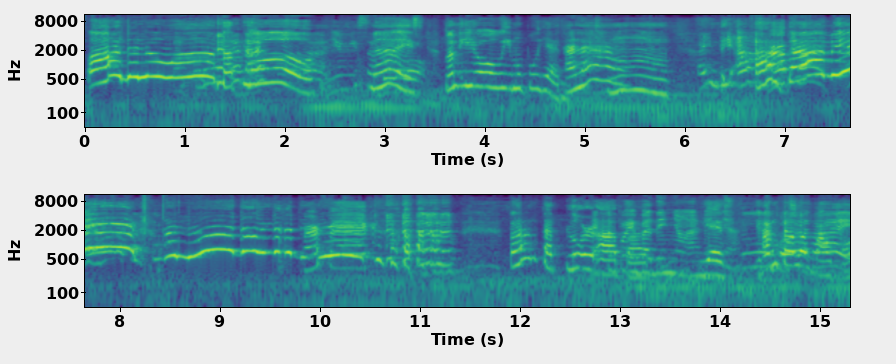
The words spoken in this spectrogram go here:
Ah, dalawa! Tatlo! Yung isa Nice. Ma'am, i-uwi mo po yan. Ala. Mm. Ay, hindi ah. Ang dami! Hala, dami nakadikit. Perfect. Parang tatlo or Ito apat. po iba din yung ano Yes. niya. Ito Ang po, tawag siopaw po.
